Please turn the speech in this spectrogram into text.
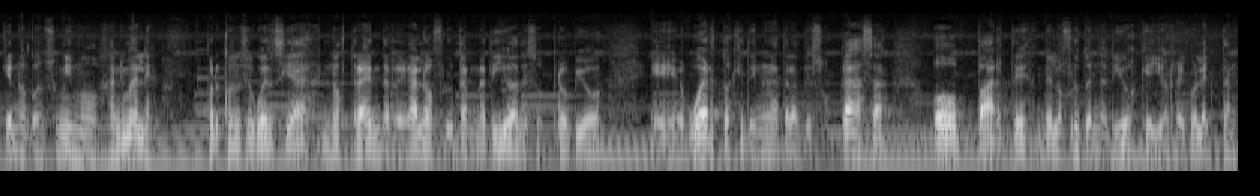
que no consumimos animales. Por consecuencia, nos traen de regalo frutas nativas de sus propios eh, huertos que tienen atrás de sus casas o parte de los frutos nativos que ellos recolectan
